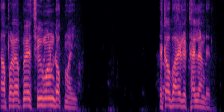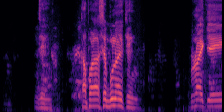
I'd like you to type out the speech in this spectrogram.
তারপরে আপনার চিউমান ডকমাই এটাও বাইরে থাইল্যান্ডের। জি। তারপরে আছে Brunei king Brunei king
